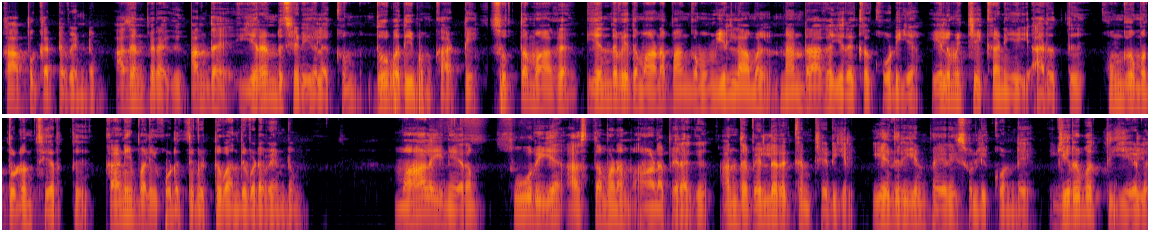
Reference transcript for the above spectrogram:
காப்பு கட்ட வேண்டும். அதன் பிறகு அந்த இரண்டு செடிகளுக்கும் தூபதீபம் காட்டி சுத்தமாக எந்தவிதமான பங்கமும் இல்லாமல் நன்றாக இருக்கக்கூடிய எலுமிச்சை கனியை அறுத்து குங்குமத்துடன் சேர்த்து கனிபலி கொடுத்துவிட்டு வந்துவிட வேண்டும். மாலை நேரம் சூரிய அஸ்தமனம் ஆன பிறகு அந்த வெள்ளருக்கன் செடியில் எதிரியின் பெயரை சொல்லிக்கொண்டே இருபத்தி ஏழு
